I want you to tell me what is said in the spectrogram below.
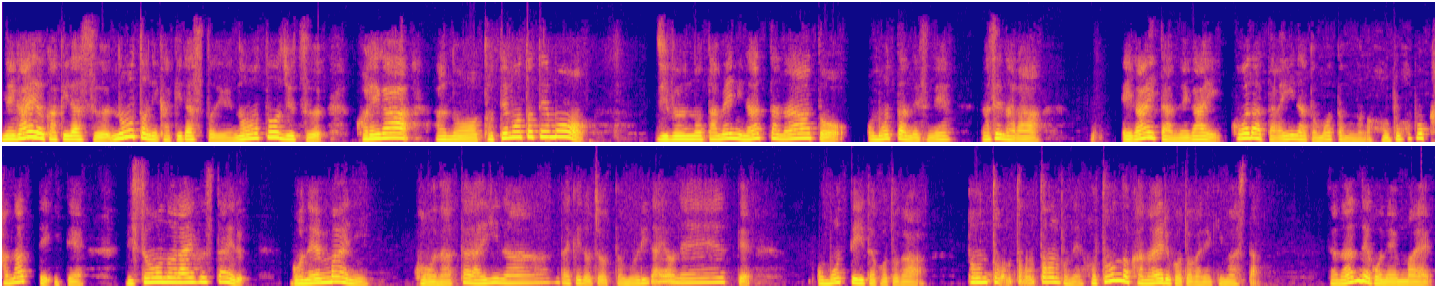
願いを書き出す、ノートに書き出すというノート術、これが、あの、とてもとても自分のためになったなぁと思ったんですね。なぜなら、描いた願い、こうだったらいいなと思ったものがほぼほぼ叶っていて、理想のライフスタイル、5年前にこうなったらいいな、だけどちょっと無理だよねって思っていたことがトントントントンとね、ほとんど叶えることができました。じゃあなんで5年前、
